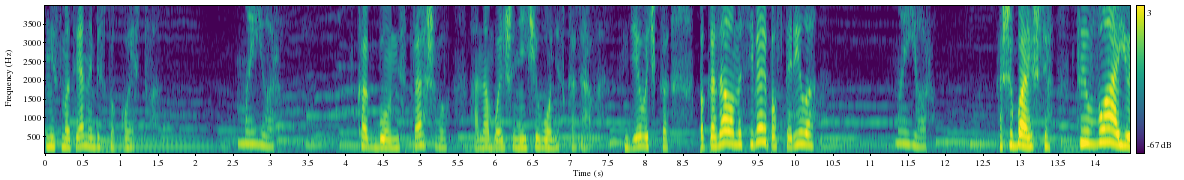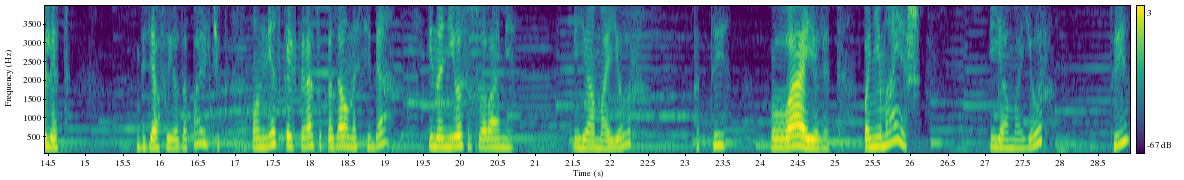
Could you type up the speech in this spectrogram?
несмотря на беспокойство. «Майор...» Как бы он ни спрашивал, она больше ничего не сказала. Девочка показала на себя и повторила «Майор». «Ошибаешься, ты Вайолет!» Взяв ее за пальчик, он несколько раз указал на себя и на нее со словами «Я майор, а ты Вайолет, понимаешь? Я майор, ты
